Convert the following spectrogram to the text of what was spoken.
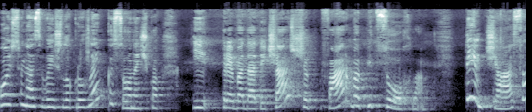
Ось у нас вийшло кругленьке сонечко, і треба дати час, щоб фарба підсохла. Тим часом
